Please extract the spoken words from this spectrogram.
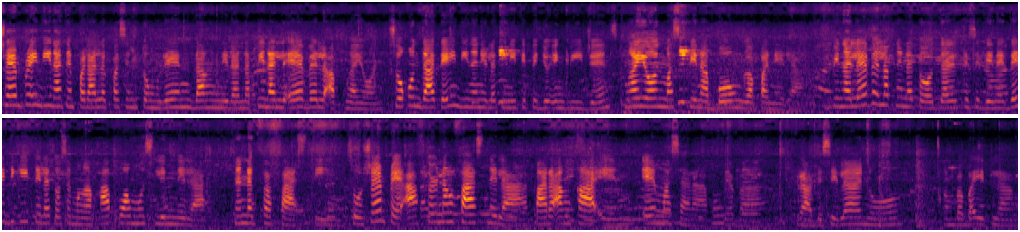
Siyempre, hindi natin palalagpasin tong rendang nila na pinalevel up ngayon. So, kung dati hindi na nila tinitipid yung ingredients, ngayon mas pinabongga pa nila. Pinalevel up nila to dahil kasi dinededicate nila to sa mga kapwa Muslim nila na nagfa-fasting. So, syempre, after ng fast nila, para ang kain, eh masarap, 'di ba? Grabe sila, no? Ang babait lang.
